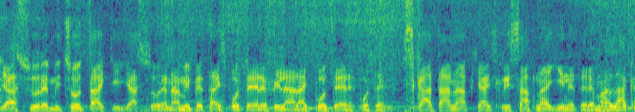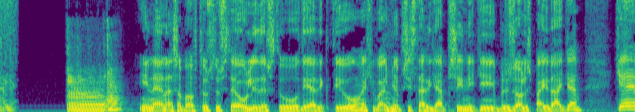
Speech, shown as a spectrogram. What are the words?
Γεια σου ρε Μητσοτάκη, γεια σου ρε. Να μην πεθάνεις ποτέ ρε φιλαράκι, ποτέ ρε ποτέ. Σκατά να πιάνεις χρυσάφ να γίνεται ρε μαλάκανε είναι ένας από αυτούς τους θεούλιδες του διαδικτύου. Έχει βάλει μια ψισταριά, ψήνει εκεί μπριζόλες παϊδάκια και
